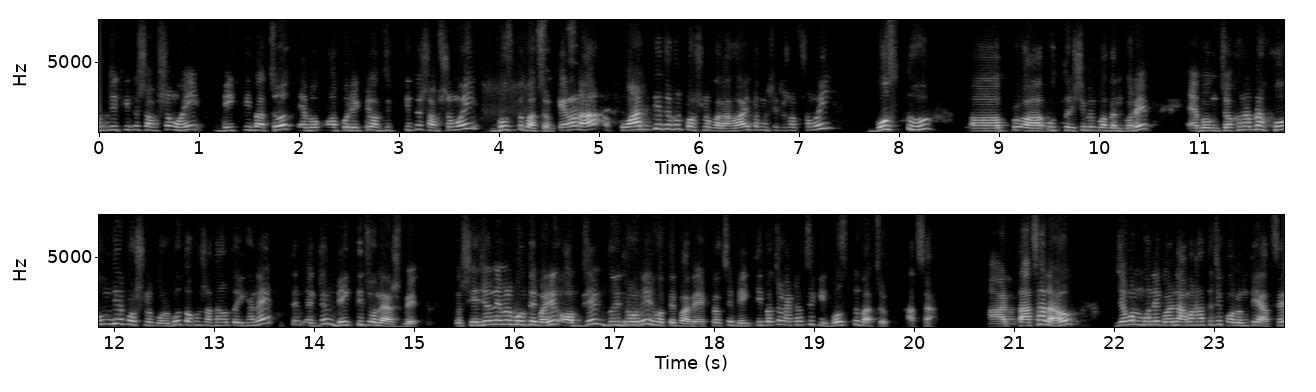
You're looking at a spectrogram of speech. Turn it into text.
অবজেক্ট কিন্তু সবসময় ব্যক্তিবাচক এবং অপর একটি অবজেক্ট কিন্তু সবসময় বস্তুবাচক। কেননা হোয়াট দিয়ে যখন প্রশ্ন করা হয়, তখন সেটা সবসময় বস্তু উত্তর হিসেবে প্রদান করে। এবং যখন আমরা হোম দিয়ে প্রশ্ন করব তখন সাধারণত এখানে একজন ব্যক্তি চলে আসবে। তো সেই জন্য আমরা বলতে পারি অবজেক্ট দুই ধরনের হতে পারে। একটা হচ্ছে ব্যক্তিবাচক একটা হচ্ছে কি বস্তুবাচক। আচ্ছা আর তাছাড়াও যেমন মনে করেন আমার হাতে যে কলমটি আছে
